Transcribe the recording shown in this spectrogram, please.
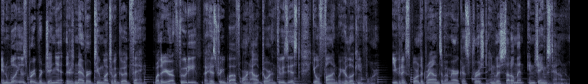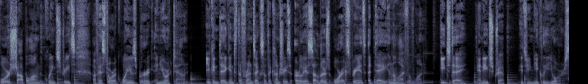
In Williamsburg, Virginia, there's never too much of a good thing. Whether you're a foodie, a history buff, or an outdoor enthusiast, you'll find what you're looking for. You can explore the grounds of America's first English settlement in Jamestown, or shop along the quaint streets of historic Williamsburg and Yorktown. You can dig into the forensics of the country's earliest settlers or experience a day in the life of one. Each day and each trip is uniquely yours.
